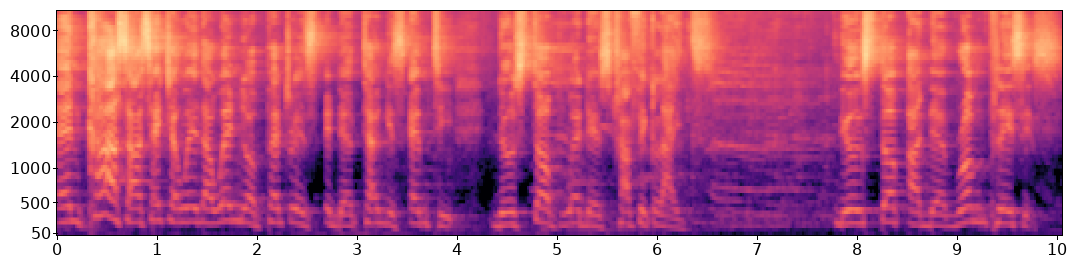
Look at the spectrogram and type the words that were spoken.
And cars are such a way that when your petrol is the tank is empty, they'll stop where there's traffic lights. They'll stop at the wrong places.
